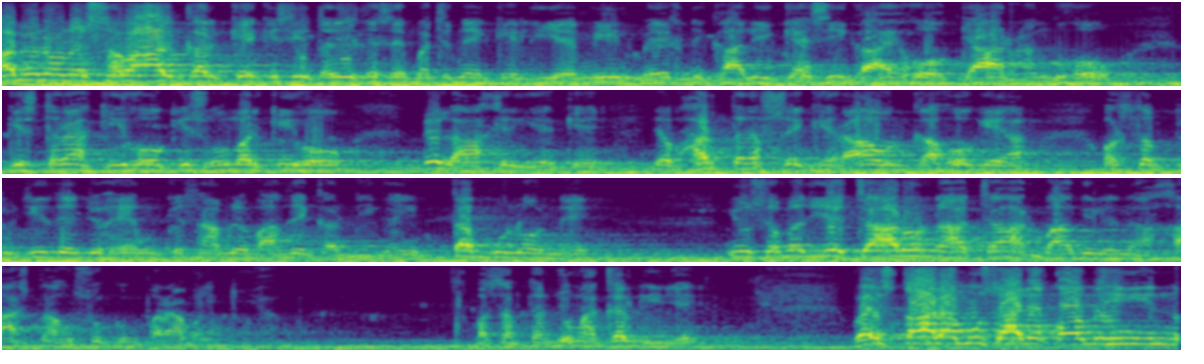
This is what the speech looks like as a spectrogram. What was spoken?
अब इन्होंने सवाल करके किसी तरीके से बचने के लिए मीन मेख निकाली, कैसी गाय हो, क्या रंग हो किस तरह की हो, किस उम्र की हो बिल आखिर ये कि जब हर तरफ़ से घिराव उनका हो गया और सब चीज़ें जो है उनके सामने वाजे कर दी गई, तब उन्होंने यूँ समझिए चारों नाचार बादिल ना खास्ता उस हुक्म पर अमल किया। बस अब तर्जुमा कर लीजिए। वस्तारा मूसा ने कौम ही इन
